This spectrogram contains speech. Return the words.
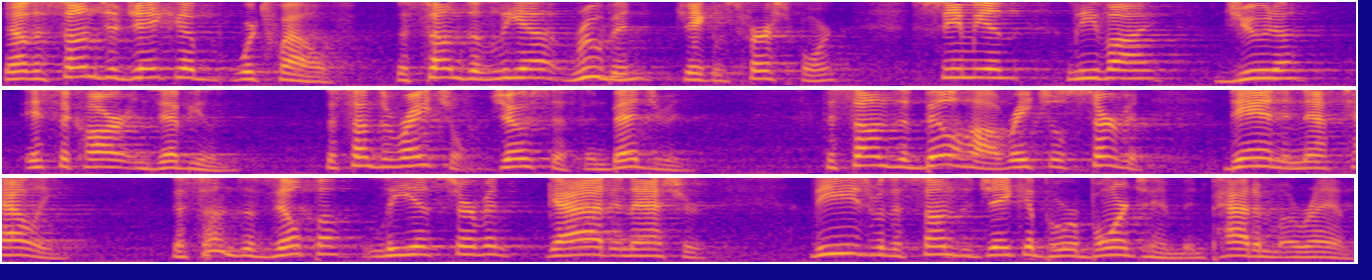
Now the sons of Jacob were twelve. The sons of Leah, Reuben, Jacob's firstborn, Simeon, Levi, Judah, Issachar, and Zebulun. The sons of Rachel, Joseph and Benjamin. The sons of Bilhah, Rachel's servant, Dan and Naphtali. The sons of Zilpah, Leah's servant, Gad and Asher. These were the sons of Jacob who were born to him in Paddan Aram.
